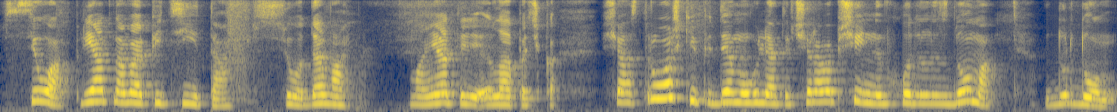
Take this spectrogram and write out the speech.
все, приятного аппетита. Все, давай. Моя ти лапочка. Зараз трошки підемо гуляти. Вчора взагалі не виходили з дому. Дурдом.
